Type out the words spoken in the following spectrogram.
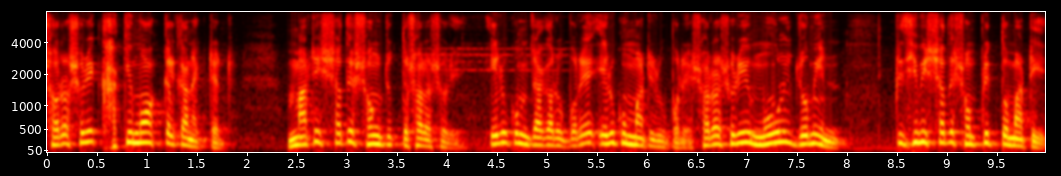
সরাসরি খাকি মোয়াক্কেল কানেক্টেড মাটির সাথে সংযুক্ত সরাসরি। এরকম জায়গার উপরে, এরকম মাটির উপরে। সরাসরি মূল জমিন, পৃথিবীর সাথে সম্পৃক্ত মাটি।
